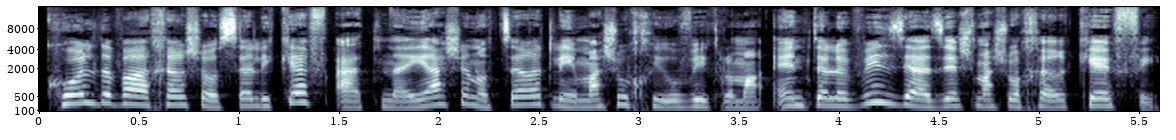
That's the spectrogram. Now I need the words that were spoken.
כל דבר אחר שעושה לי כיף, ההתניה שנוצרת לי היא משהו חיובי, כלומר אין טלוויזיה אז יש משהו אחר כיפי.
